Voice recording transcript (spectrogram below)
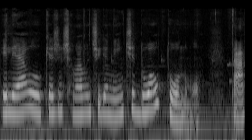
Ele é o que a gente chamava antigamente do autônomo tá?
